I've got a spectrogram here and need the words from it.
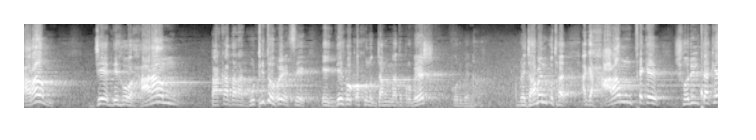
হারাম। যে দেহ হারাম টাকা দ্বারা গঠিত হয়েছে, এই দেহ কখনো জান্নাতে প্রবেশ করবে না। আপনি যাবেন কোথায়? আগে হারাম থেকে শরীরটাকে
